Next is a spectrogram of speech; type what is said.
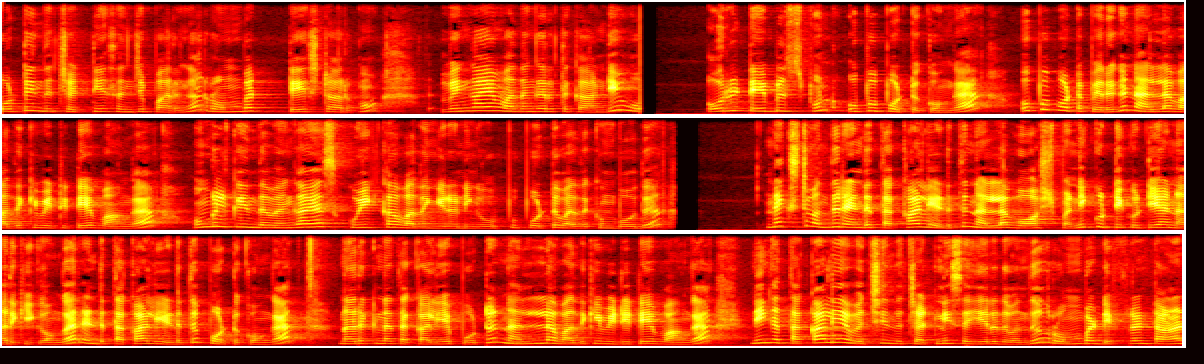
போட்டு இந்த சட்னியை செஞ்சு பாருங்கள் ரொம்ப டேஸ்ட்டாக இருக்கும். வெங்காயம் வதங்கிறதுக்காண்டி ஒரு டேபிள் ஸ்பூன் உப்பு போட்டுக்கோங்க. உப்பு போட்ட பிறகு நல்லா வதக்கி விட்டுட்டே வாங்க. உங்களுக்கு இந்த வெங்காயம் குயிக்காக வதங்கிடும். நீங்கள் உப்பு போட்டு வதக்கும் போது நெக்ஸ்ட் வந்து ரெண்டு தக்காளி எடுத்து நல்லா வாஷ் பண்ணி குட்டி குட்டியாக நறுக்கிக்கோங்க. ரெண்டு தக்காளி எடுத்து போட்டுக்கோங்க. நறுக்கின தக்காளியை போட்டு நல்லா வதக்கி விட்டுட்டே வாங்க. நீங்கள் தக்காளியை வச்சு இந்த சட்னி செய்கிறது வந்து ரொம்ப டிஃப்ரெண்ட்டான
